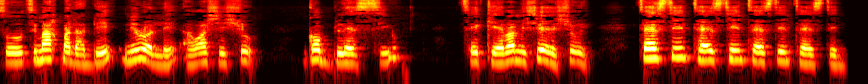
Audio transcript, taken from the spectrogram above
So tí má padà dé nírọ̀lẹ́ àwa ṣe show. God bless you. Take care. Bá mi ṣe show testing testing testing testing.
